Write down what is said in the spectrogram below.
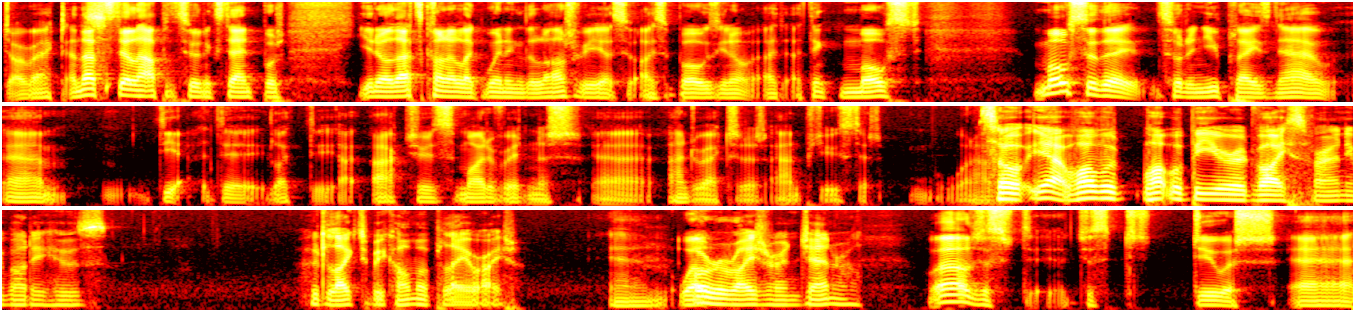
direct, and that still happens to an extent. But you know that's kind of like winning the lottery, I, I suppose. You know, I, I think most most of the sort of new plays now, um, the the like the actors might have written it uh, and directed it and produced it. So yeah, what would what would be your advice for anybody who's who'd like to become a playwright um, well, or a writer in general? well, just just do it. Uh,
